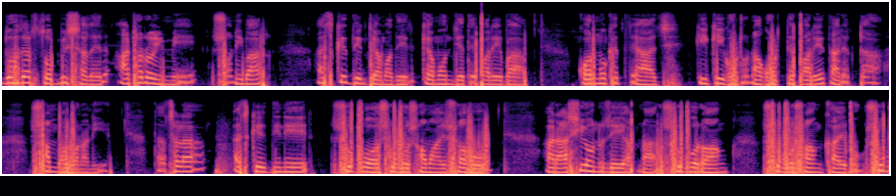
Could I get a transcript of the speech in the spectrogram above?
দু হাজার চব্বিশ সালের আঠারোই মে, শনিবার। আজকের দিনটি আমাদের কেমন যেতে পারে বা কর্মক্ষেত্রে আজ কি কি ঘটনা ঘটতে পারে তার একটা সম্ভাবনা নিয়ে। তাছাড়া আজকের দিনের শুভ অশুভ সময় সহ রাশি অনুযায়ী আপনার শুভ রং শুভ সংখ্যা এবং শুভ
